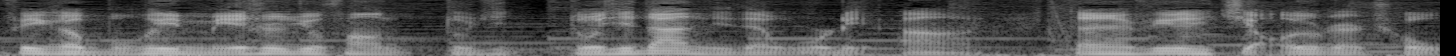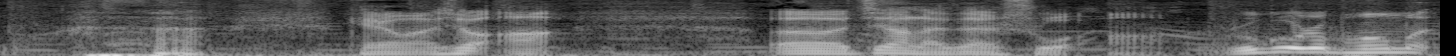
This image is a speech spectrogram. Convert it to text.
飞哥不会没事就放毒气毒气弹的在屋里啊，但是飞哥脚有点臭，开玩笑啊。呃，接下来再说啊，如果说朋友们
